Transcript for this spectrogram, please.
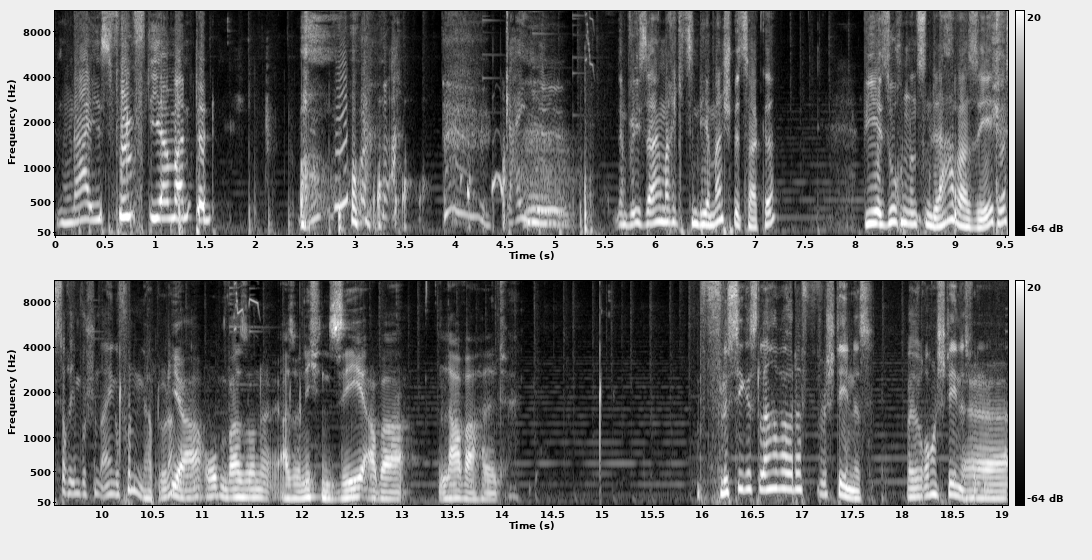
Nice, fünf Diamanten. Geil. Dann würde ich sagen, mache ich jetzt eine Diamantspitzhacke. Wir suchen uns einen Lavasee. Du hast doch irgendwo schon einen gefunden gehabt, oder? Ja, oben war so eine, also nicht ein See, aber Lava halt. Flüssiges Lava oder stehendes? Weil wir brauchen stehendes. Äh,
